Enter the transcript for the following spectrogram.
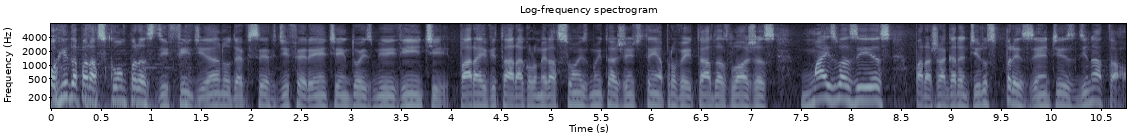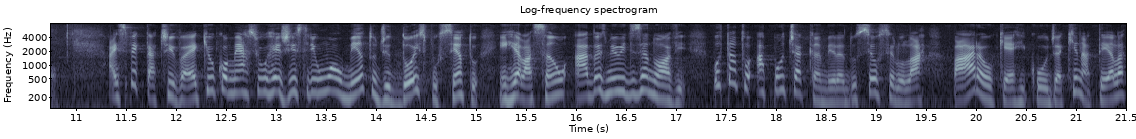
Corrida para as compras de fim de ano deve ser diferente em 2020. Para evitar aglomerações, muita gente tem aproveitado as lojas mais vazias para já garantir os presentes de Natal. A expectativa é que o comércio registre um aumento de 2% em relação a 2019. Portanto, aponte a câmera do seu celular para o QR Code aqui na tela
